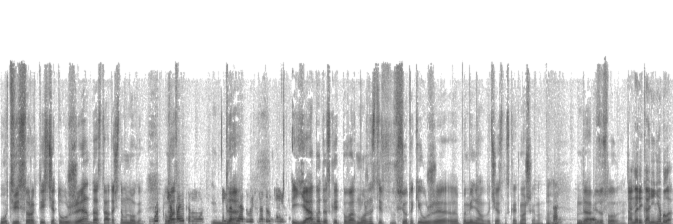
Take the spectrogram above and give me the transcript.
О, 240 тысяч это уже достаточно много. Вот У я вас- поэтому и Да. заглядываюсь на другие. Я бы, так сказать, по возможности все-таки уже э, поменял, бы, честно сказать, машину. Да? Да, безусловно. А нареканий не было?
